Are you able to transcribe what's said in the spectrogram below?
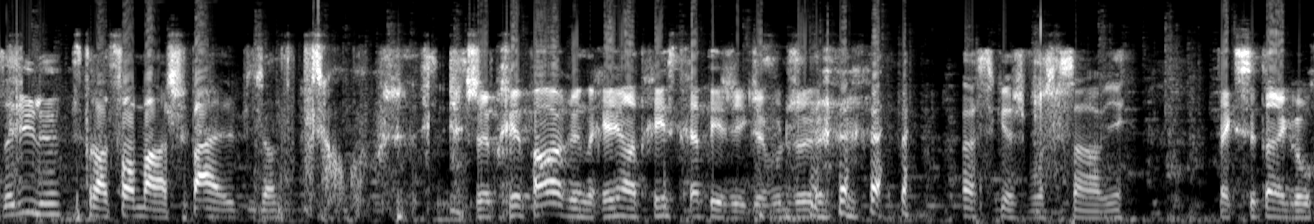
Salut là! Il se transforme en cheval, puis genre. Je prépare une réentrée stratégique, je vous le jure. Ah, c'est que je vois ce qui s'en vient. fait que c'est un go.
